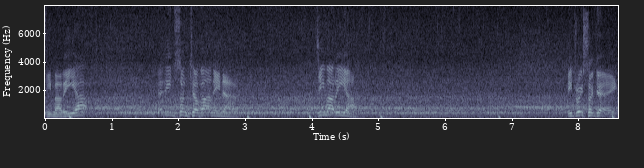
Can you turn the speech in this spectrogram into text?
Di Maria. Edinson Cavani now. Di Maria. Idrissa Gueye.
